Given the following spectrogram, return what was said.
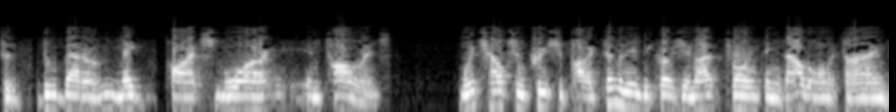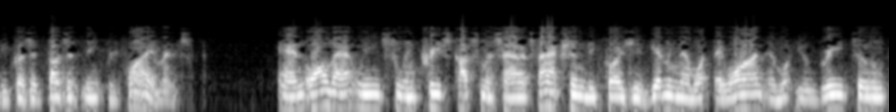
to do better, make parts more in tolerance, which helps increase your productivity because you're not throwing things out all the time because it doesn't meet requirements. And all that leads to increased customer satisfaction because you're giving them what they want and what you agreed to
